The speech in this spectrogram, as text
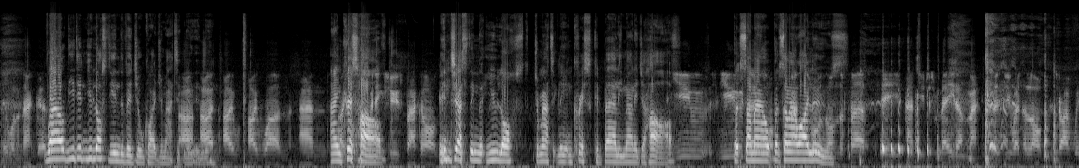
it wasn't that good. Well, you didn't. You lost the individual quite dramatically. Uh, didn't I, you? I, I won, and And I Chris got my winning halved. shoes back on. Interesting that you lost dramatically, and Chris could barely manage a half. You. But somehow- but somehow I lose. On the first tee, and you just made up matches as you went along to try and win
